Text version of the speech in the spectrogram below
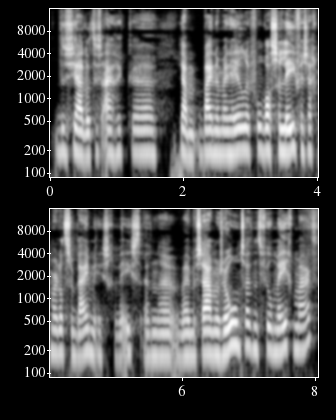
dus ja, dat is eigenlijk ja, bijna mijn hele volwassen leven, zeg maar, dat ze bij me is geweest. En uh, we hebben samen zo ontzettend veel meegemaakt.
